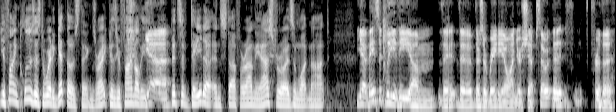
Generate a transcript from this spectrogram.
you find clues as to where to get those things, right? Because you find all these Yeah, bits of data and stuff around the asteroids and whatnot. Yeah, basically the um the the there's a radio on your ship. So the for the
